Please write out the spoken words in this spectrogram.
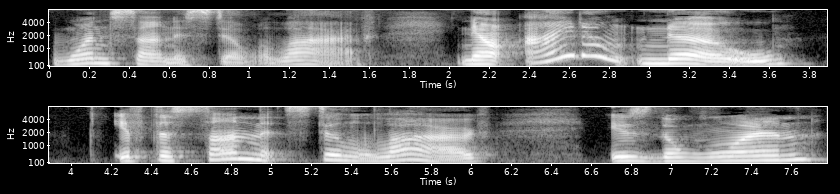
one son is still alive. Now, I don't know if the son that's still alive is the one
